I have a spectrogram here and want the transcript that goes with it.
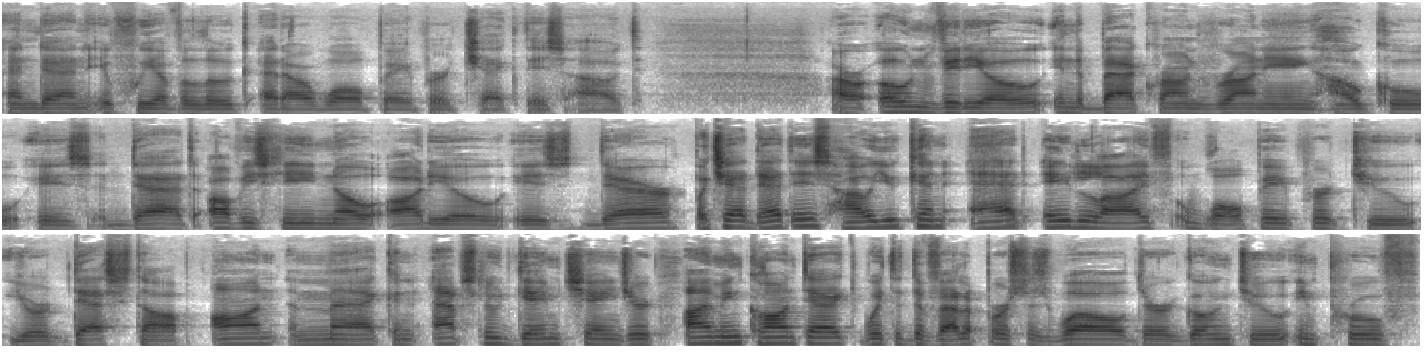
And then if we have a look at our wallpaper, check this out our own video in the background running. How cool is that? Obviously, no audio is there. But yeah, that is how you can add a live wallpaper to your desktop on a Mac. An absolute game changer. I'm in contact with the developers as well. They're going to improve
